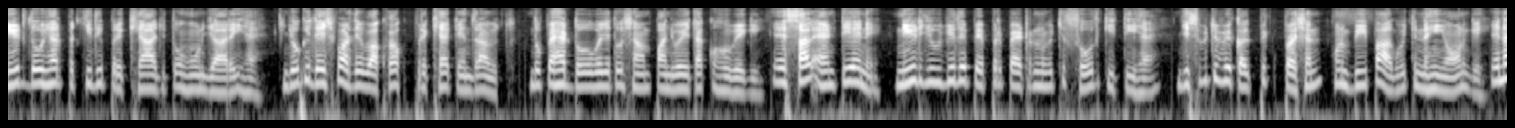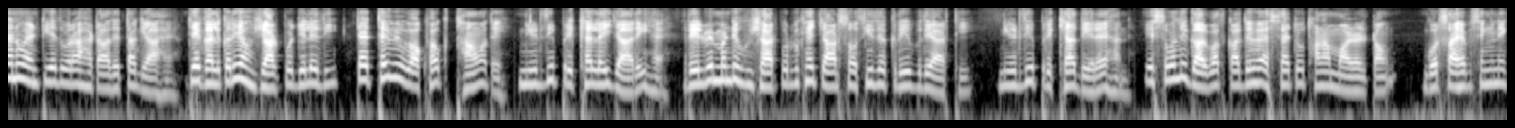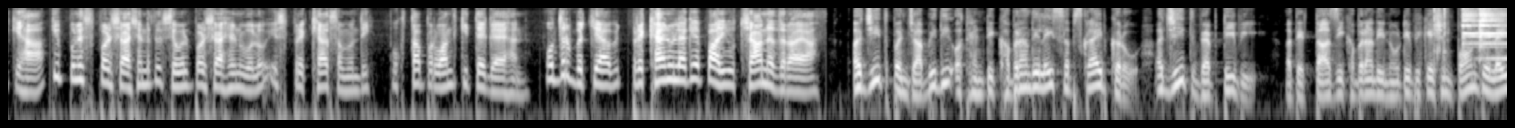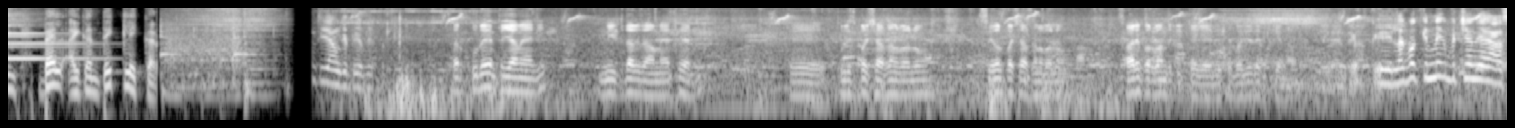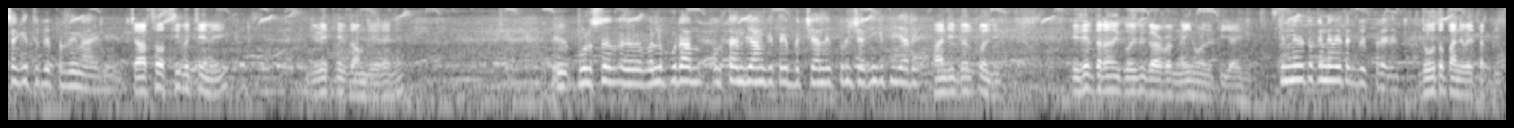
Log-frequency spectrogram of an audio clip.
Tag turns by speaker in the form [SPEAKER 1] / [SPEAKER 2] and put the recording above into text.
[SPEAKER 1] NEET 2025 ਦੀ ਪ੍ਰੀਖਿਆ ਅੱਜ ਤੋਂ ਹੋਣ ਜਾ ਰਹੀ ਹੈ, ਜੋ ਕਿ ਦੇਸ਼ ਭਰ ਦੇ ਵੱਖ-ਵੱਖ ਪ੍ਰੀਖਿਆ ਕੇਂਦਰਾਂ ਵਿੱਚ ਦੁਪਹਿਰ 2 ਵਜੇ ਤੋਂ ਸ਼ਾਮ 5 ਵਜੇ ਤੱਕ ਹੋਵੇਗੀ। ਇਸ ਸਾਲ ਐਨਟੀਏ ਨੇ ਨੀਟ ਯੂਜੀ ਦੇ ਪੇਪਰ ਪੈਟਰਨ ਵਿੱਚ ਸੋਧ ਕੀਤੀ ਹੈ, ਜਿਸ ਵਿੱਚ ਵਿਕਲਪਿਕ ਪ੍ਰਸ਼ਨ ਹੁਣ ਬੀ ਭਾਗ ਵਿੱਚ ਨਹੀਂ ਆਉਣਗੇ। ਇਹਨਾਂ ਨੂੰ ਐਨਟੀਏ ਦੁਆਰਾ ਹਟਾ ਦਿੱਤਾ ਗਿਆ ਹੈ। ਜੇ ਗੱਲ ਕਰੀਏ ਹੁਸ਼ਿਆਰਪੁਰ ਜ਼ਿਲ੍ਹੇ ਦੀ, ਤਾਂ ਇੱਥੇ ਵੀ ਵੱਖ-ਵੱਖ ਥਾਵਾਂ ਤੇ ਨੀਟ ਦੀ ਪ੍ਰੀਖਿਆ ਲਈ ਜਾ ਰਹੀ ਹੈ। ਰੇਲਵੇ ਮੰਡੀ ਹੁਸ਼ਿਆਰਪੁਰ ਵਿਖੇ 480 ਦੇ ਕਰੀਬ ਵਿਦਿਆਰਥੀ ਨੀਟ ਦੀ ਪ੍ਰੀਖਿਆ ਦੇ ਰਹੇ ਹਨ। ਇਸ ਸੰਬੰਧੀ ਗੱਲਬਾਤ ਕਰਦੇ ਹੋਏ ਐਸਐਚਓ ਥਾਣਾ ਮਾਡਲ ਟਾਊਨ ਗੁਰਸਾਹਿਬ ਸਿੰਘ ਨੇ ਕਿਹਾ ਕਿ ਪੁਲਿਸ ਪ੍ਰਸ਼ਾਸਨ ਅਤੇ ਸਿਵਲ ਪ੍ਰਸ਼ਾਸਨ ਵੱਲੋਂ ਇਸ ਪ੍ਰੀਖਿਆ ਸੰਬੰਧੀ ਪੁਖਤਾ ਪ੍ਰਬੰਧ ਕੀਤੇ ਗਏ ਹਨ। ਉਧਰ ਬੱਚਿਆਂ ਵਿੱਚ ਪ੍ਰੀਖਿਆ ਨੂੰ ਲੈ ਕੇ ਭਾਰੀ ਉਤਸ਼ਾਹ ਨਜ਼ਰ ਆਇਆ।
[SPEAKER 2] ਅਜੀਤ ਪੰਜਾਬੀ ਦੀ ਆਥੈਂਟਿਕ ਖਬਰਾਂ ਦੇ ਲਈ ਸਬਸਕ੍ਰਾਈਬ ਕਰੋ ਅਜੀਤ ਵੈਬ ਟੀਵੀ ਅਤੇ ਤਾਜ਼ੀ ਖਬਰਾਂ ਦੀ ਨੋਟੀਫਿਕੇਸ਼ਨ ਪਾਉਣ ਦੇ ਲਈ ਬੈਲ ਆਈਕਨ ਤੇ ਕਲਿੱਕ ਕਰੋ।
[SPEAKER 3] ਇੰਤਜ਼ਾਮ ਕੀਤੇ
[SPEAKER 4] ਸਰ ਪੂਰੇ ਇੰਤਜ਼ਾਮ ਹੈ ਜੀ। ਨੀਟ ਦਾ ਐਗਜ਼ਾਮ ਹੈ ਇੱਥੇ ਅੱਜ ਤੇ ਪੁਲਿਸ ਪ੍ਰਸ਼ਾਸਨ ਵੱਲੋਂ ਸਿਵਲ ਪ੍ਰਸ਼ਾਸਨ ਵੱਲੋਂ ਸਾਰੇ ਪ੍ਰਬੰਧ ਕੀਤੇ ਗਏ ਨੇ ਇੱਥੇ ਵਧੀਆ ਤਰੀਕੇ ਨਾਲ।
[SPEAKER 3] ਕਿ ਲਗਭਗ ਕਿੰਨੇ ਕੁ ਬੱਚਿਆਂ ਦੇ ਆਸ ਹੈ ਕਿ ਇੱਥੇ ਪੇਪਰ ਦੇਣ ਆਏ ਨੇ?
[SPEAKER 4] 480 ਬੱਚੇ ਨੇ ਜੀ ਜਿਹੜੇ ਇੱਥੇ ਐਗਜ਼ਾਮ ਦੇ ਰਹੇ ਨੇ।
[SPEAKER 3] ਤੇ ਪੁਲਿਸ ਵੱਲੋਂ ਪੂਰਾ ਪੁਖਤਾ ਇੰਤਜ਼ਾਮ ਕੀਤੇ ਬੱਚਿਆਂ ਲਈ ਪੂਰੀ ਚੈਕਿੰਗ ਕੀਤੀ ਜਾ ਰਹੀ?
[SPEAKER 4] ਹਾਂਜੀ ਬਿਲਕੁਲ ਜੀ। ਕਿਸੇ ਵੀ ਤਰ੍ਹਾਂ ਦੀ ਕੋਈ ਵੀ ਗੜਬੜ ਨਹੀਂ ਹੋਣ ਦਿੱਤੀ ਜਾਏਗੀ।
[SPEAKER 3] ਕਿੰਨੇ ਵਜੇ ਤੋਂ ਕਿੰਨੇ ਵਜੇ ਤੱਕ ਪੇਪਰ ਹੈਗਾ
[SPEAKER 4] 2 ਤੋਂ 5 ਵਜੇ ਤੱਕ ਜੀ।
